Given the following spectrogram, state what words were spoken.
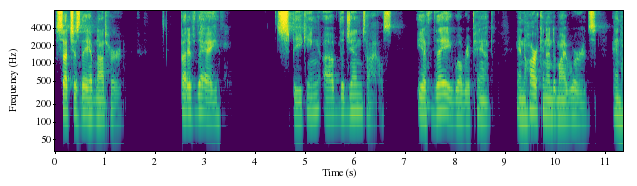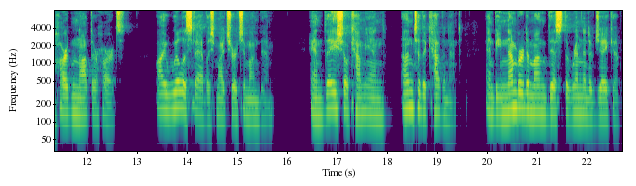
such as they have not heard. But if they, speaking of the Gentiles, if they will repent and hearken unto my words and harden not their hearts, I will establish my church among them, and they shall come in unto the covenant and be numbered among this the remnant of Jacob,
